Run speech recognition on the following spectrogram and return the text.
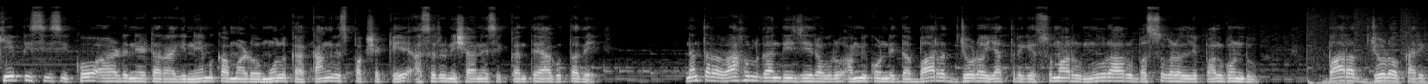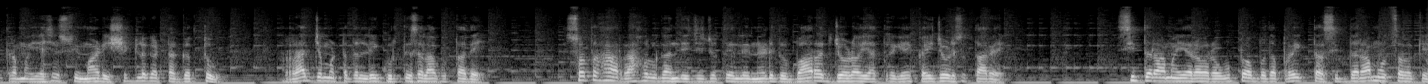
ಕೆಪಿಸಿಸಿ ಕೋ ಆರ್ಡಿನೇಟರ್ ಆಗಿ ನೇಮಕ ಮಾಡುವ ಮೂಲಕ ಕಾಂಗ್ರೆಸ್ ಪಕ್ಷಕ್ಕೆ ಹಸಿರು ನಿಶಾನೆ ಸಿಕ್ಕಂತೆ ಆಗುತ್ತದೆ. ನಂತರ ರಾಹುಲ್ ಗಾಂಧೀಜಿರವರು ಹಮ್ಮಿಕೊಂಡಿದ್ದ ಭಾರತ್ ಜೋಡೋ ಯಾತ್ರೆಗೆ ಸುಮಾರು ನೂರಾರು ಬಸ್ಸುಗಳಲ್ಲಿ ಪಾಲ್ಗೊಂಡು, ಭಾರತ್ ಜೋಡೋ ಕಾರ್ಯಕ್ರಮ ಯಶಸ್ವಿ ಮಾಡಿ ಶಿಡ್ಲಘಟ್ಟ ಗತ್ತು ರಾಜ್ಯ ಮಟ್ಟದಲ್ಲಿ ಗುರುತಿಸಲಾಗುತ್ತದೆ. ಸ್ವತಃ ರಾಹುಲ್ ಗಾಂಧೀಜಿ ಜೊತೆಯಲ್ಲಿ ನಡೆದು ಭಾರತ್ ಜೋಡೋ ಯಾತ್ರೆಗೆ ಕೈಜೋಡಿಸುತ್ತಾರೆ. ಸಿದ್ದರಾಮಯ್ಯರವರ ಹುಟ್ಟುಹಬ್ಬದ ಪ್ರಯುಕ್ತ ಸಿದ್ದರಾಮೋತ್ಸವಕ್ಕೆ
